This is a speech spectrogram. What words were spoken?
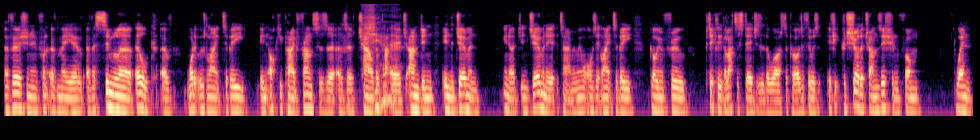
a version in front of me of, of a similar ilk of what it was like to be in occupied France as a as a child of that age, and in in the German, you know, in Germany at the time. I mean, what was it like to be going through, particularly the latter stages of the war? I suppose if there was, if it could show the transition from when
